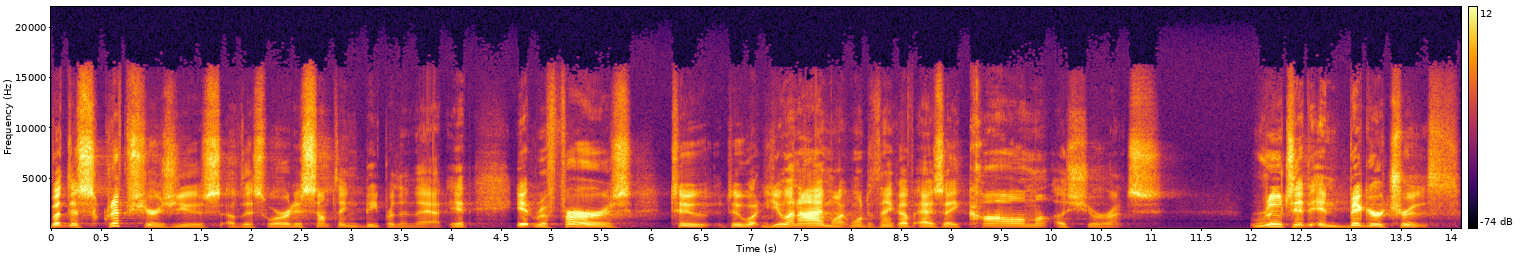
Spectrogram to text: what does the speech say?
But the scripture's use of this word is something deeper than that. It, it refers to, to what you and I might want to think of as a calm assurance, rooted in bigger truth.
